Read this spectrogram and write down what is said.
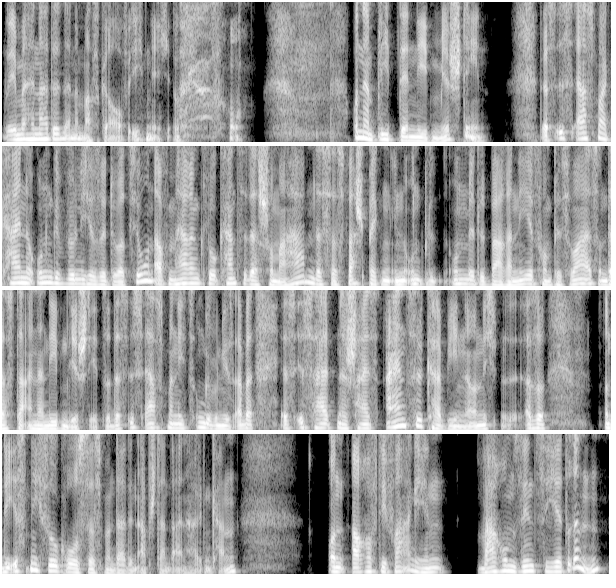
Immerhin hatte er eine Maske auf, ich nicht. Und dann blieb der neben mir stehen. Das ist erstmal keine ungewöhnliche Situation. Auf dem Herrenklo kannst du das schon mal haben, dass das Waschbecken in unmittelbarer Nähe vom Pissoir ist und dass da einer neben dir steht. So, das ist erstmal nichts Ungewöhnliches, aber es ist halt eine scheiß Einzelkabine und ich, also, und die ist nicht so groß, dass man da den Abstand einhalten kann. Und auch auf die Frage hin, warum sind sie hier drin?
